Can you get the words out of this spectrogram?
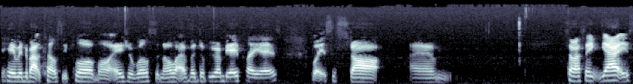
hearing about Kelsey Plum or A'ja Wilson or whatever WNBA players, but it's a start. Um, so I think, yeah, it's,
